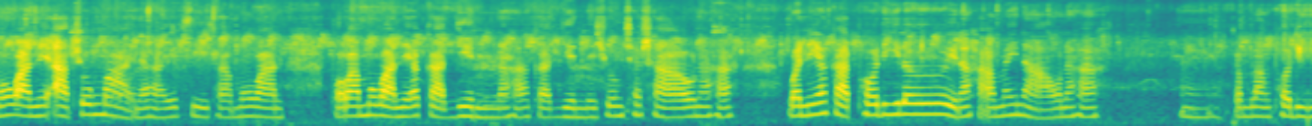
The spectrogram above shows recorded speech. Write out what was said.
เมื่อวานนี้อาบช่วงบ่ายนะคะ FC ค่ะ เมื่อวาน เพราะว่าเมื่อวานนี้อากาศเย็นนะคะ อากาศเย็นในช่วงเช้าๆนะคะ วันนี้อากาศพอดีเลยนะคะ ไม่หนาวนะคะอ่ากำลังพอดี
